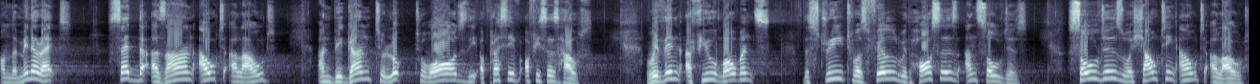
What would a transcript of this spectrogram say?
on the minaret, said the azan out aloud, and began to look towards the oppressive officer's house. Within a few moments, the street was filled with horses and soldiers. Soldiers were shouting out aloud.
